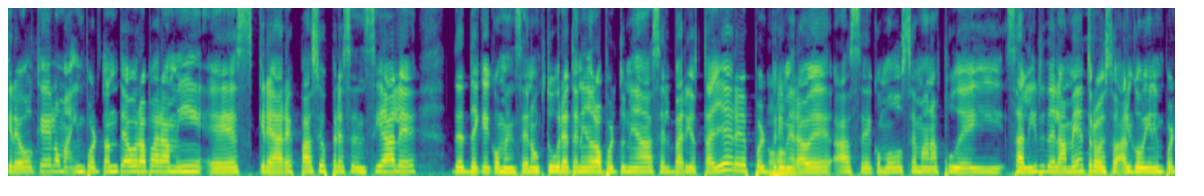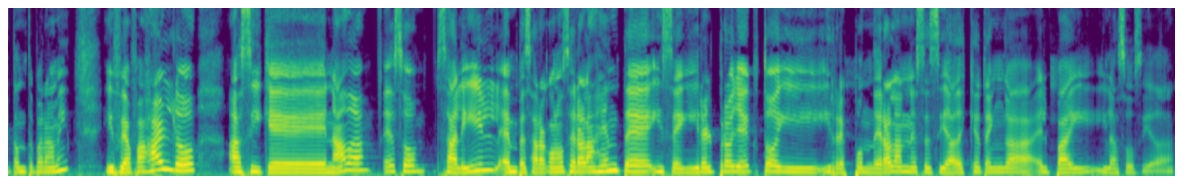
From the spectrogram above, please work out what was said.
Creo que lo más importante ahora para mí es crear espacios presenciales. Desde que comencé en octubre he tenido la oportunidad de hacer varios talleres. Por Ajá. primera vez hace como dos semanas pude ir- salir de la metro. Eso es algo bien importante para mí. Y fui a Fajardo. Así que nada, eso, salir, empezar a conocer a la gente y seguir el proyecto y, y responder a las necesidades que tenga el país y la sociedad.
